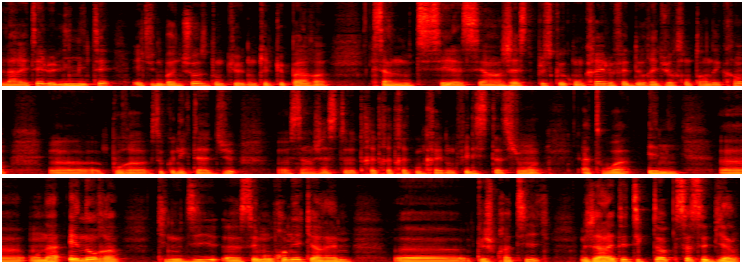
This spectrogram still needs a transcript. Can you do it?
l'arrêter, le limiter est une bonne chose. Donc, euh, donc quelque part, euh, c'est un, outil, c'est, un geste plus que concret, le fait de réduire son temps d'écran euh, pour se connecter à Dieu. c'est un geste très très très concret. Donc félicitations à toi, Amy. on a Enora qui nous dit c'est mon premier carême que je pratique. J'ai arrêté TikTok, ça c'est bien.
